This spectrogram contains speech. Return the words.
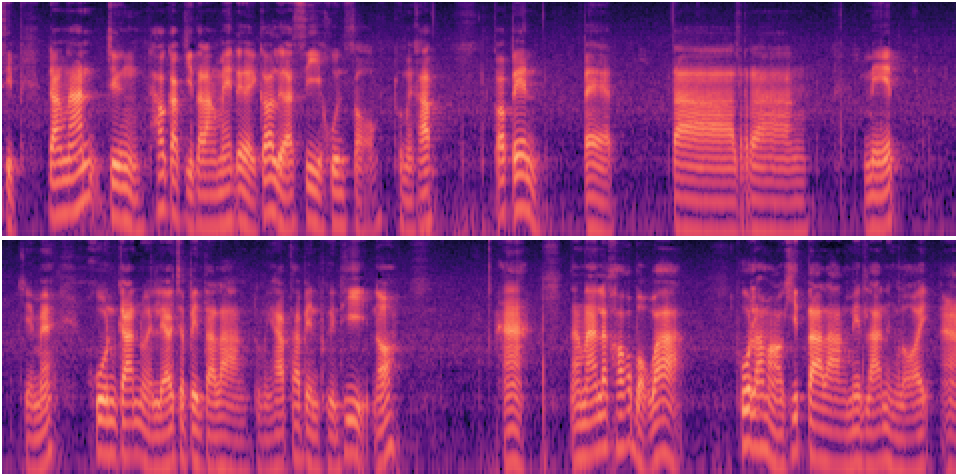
20ดังนั้นจึงเท่ากับกี่ตารางเมตรเอ่ยก็เหลือ4คูณ2ถูกไหมครับ ก็เป็น8ตารางเมตรโอเคไหมคูณการหน่วยแล้วจะเป็นตารางถูกไหมครับ ถ้าเป็นพื้นที่เนาะอ่าดังนั้นแล้วเขาก็บอกว่า ผู้รับเหมาคิดตารางเมตรละ100อะ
